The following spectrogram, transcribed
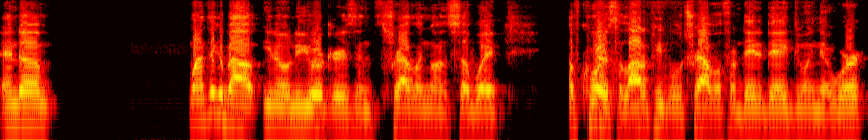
and um, when I think about you know New Yorkers and traveling on the subway, of course, a lot of people travel from day to day doing their work.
